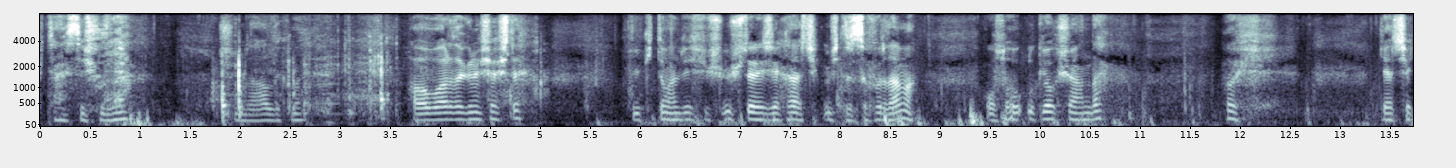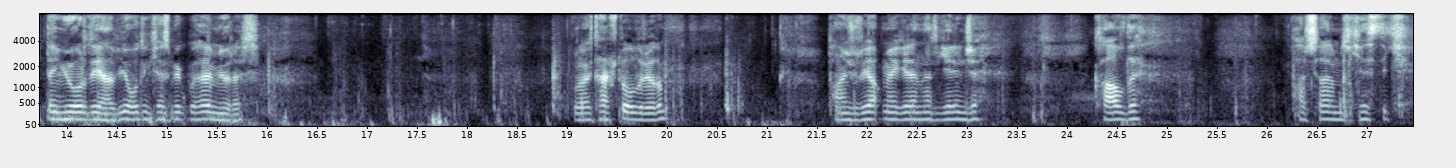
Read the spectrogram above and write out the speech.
Bir tanesi de şurada. Şunu da aldık mı? Hava bu arada güneş açtı. Büyük ihtimalle 3, 3 dereceye kadar çıkmıştır sıfırda ama o soğukluk yok şu anda. Oy. Gerçekten yordu ya. Bir odun kesmek bu mı yorar? Burayı taş dolduruyordum. Panjuru yapmaya gelenler gelince kaldı. Parçalarımızı kestik.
